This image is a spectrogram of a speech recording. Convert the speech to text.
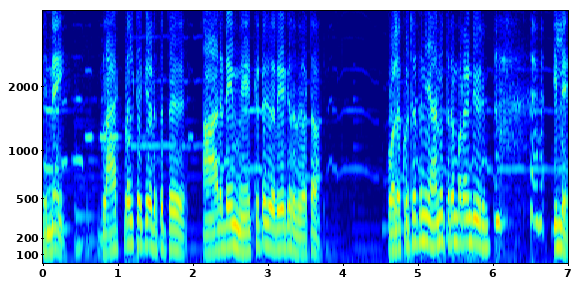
പിന്നെ ബ്ലാക്ക് ബെൽറ്റ് ഒക്കെ എടുത്തിട്ട് ആരുടെയും മേക്കിട്ട് കയറിയേക്കരുത് കേട്ടോ. കൊലക്കുറ്റത്തിന് ഞാൻ ഉത്തരം പറയേണ്ടി വരും. ഇല്ലേ?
